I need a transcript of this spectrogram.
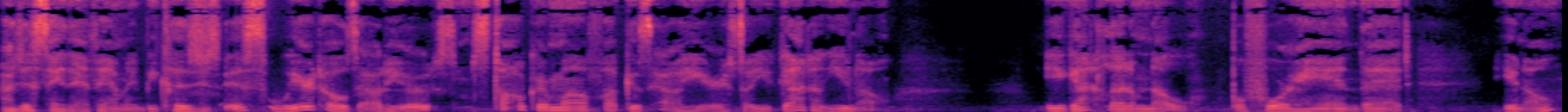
I just say that family because it's weirdos out here, some stalker motherfuckers out here. So you gotta, you know, you gotta let them know beforehand that, you know,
